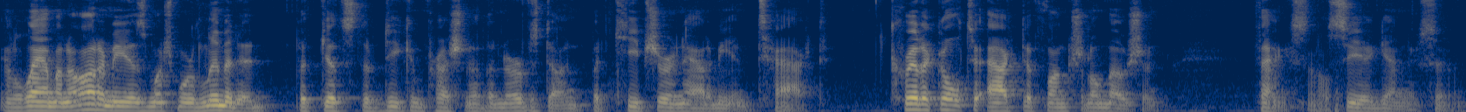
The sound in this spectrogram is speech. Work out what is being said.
and a laminotomy is much more limited, but gets the decompression of the nerves done, but keeps your anatomy intact. Critical to active functional motion. Thanks, and I'll see you again soon.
